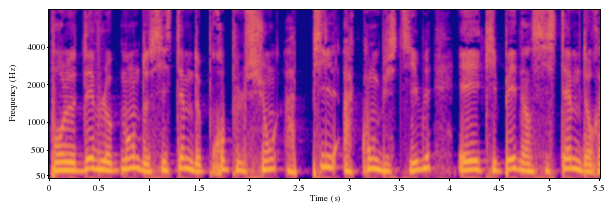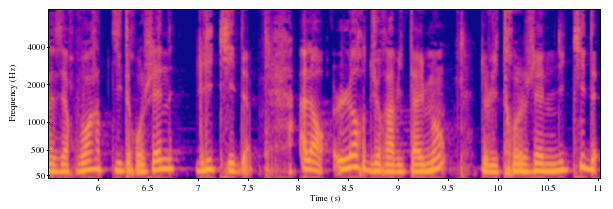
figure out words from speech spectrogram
pour le développement de systèmes de propulsion à pile à combustible et équipés d'un système de réservoir d'hydrogène liquide. Alors, lors du ravitaillement de l'hydrogène liquide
